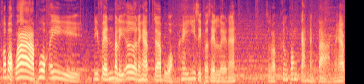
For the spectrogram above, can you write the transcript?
เขาบอกว่าพวกไอ้ Defense Barrier นะครับ จะบวกให้ 20%เลยนะสำหรับเครื่องป้องกันต่างๆนะครับ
